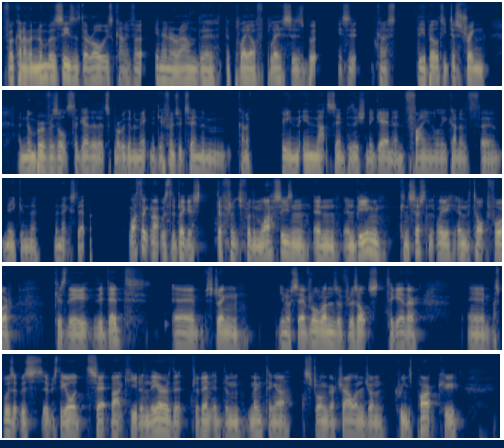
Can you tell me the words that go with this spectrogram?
for kind of a number of seasons, they're always kind of uh, in and around the the playoff places. But is it kind of the ability to string a number of results together that's probably going to make the difference between them kind of being in that same position again and finally kind of uh, making the, the next step? Well, I think that was the biggest difference for them last season in in being consistently in the top four because they they did uh, string you know several runs of results together um, I suppose it was it was the odd setback here and there that prevented them mounting a, a stronger challenge on Queens Park, who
